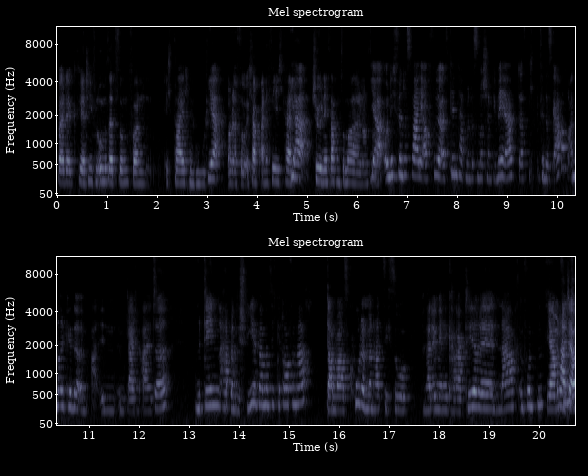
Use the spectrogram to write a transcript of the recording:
bei der kreativen Umsetzung von ich zeichne gut Ja, oder so. Ich habe eine Fähigkeit, ja, schöne Sachen zu malen und so. ja. Und ich finde, das war ja auch früher als Kind hat man das immer schon gemerkt, dass ich finde, es gab auch andere Kinder im, in, im gleichen Alter, mit denen hat man gespielt, wenn man sich getroffen hat. Dann war es cool und man hat sich so, man hat irgendwelche Charaktere nachempfunden. Ja, man Finde hat ich, ja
